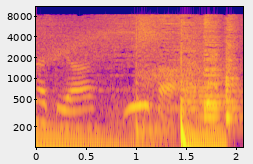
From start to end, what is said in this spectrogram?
Buenos días. Yeehaw.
